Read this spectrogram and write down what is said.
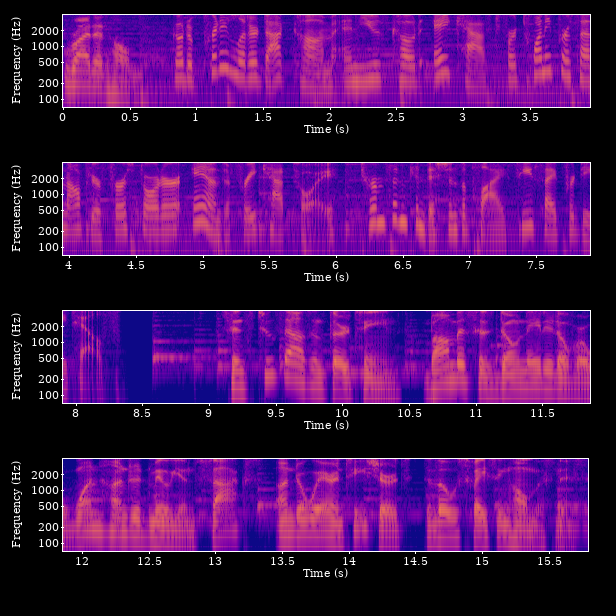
right at home. Go to prettylitter.com and use code ACAST for 20% off your first order and a free cat toy. Terms and conditions apply. See site for details. Since 2013, Bombas has donated over 100 million socks, underwear, and t shirts to those facing homelessness.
